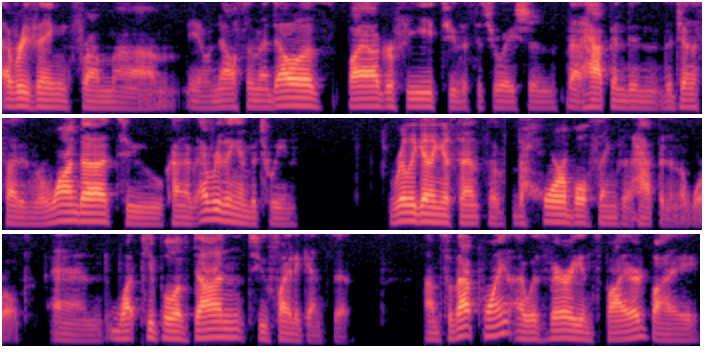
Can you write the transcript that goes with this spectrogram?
everything from um, you know Nelson Mandela's biography to the situation that happened in the genocide in Rwanda to kind of everything in between really getting a sense of the horrible things that happen in the world and what people have done to fight against it. Um, so at that point, I was very inspired by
